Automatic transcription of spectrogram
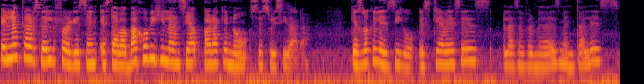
En la cárcel, Ferguson estaba bajo vigilancia para que no se suicidara. ¿Qué es lo que les digo? Es que a veces las enfermedades mentales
